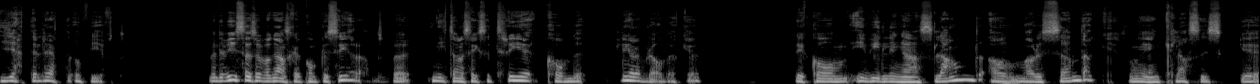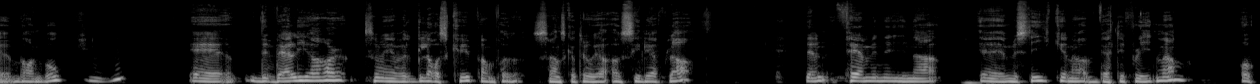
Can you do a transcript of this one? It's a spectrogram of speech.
jättelätt uppgift. Men det visade sig vara ganska komplicerat. För 1963 kom det flera bra böcker. Det kom I villingarnas land av Maurice Sendak som är en klassisk eh, barnbok. Mm. Eh, The har som är väl Glaskupan på svenska tror jag, av Silja Plath. Den feminina eh, mystiken av Betty Friedman och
